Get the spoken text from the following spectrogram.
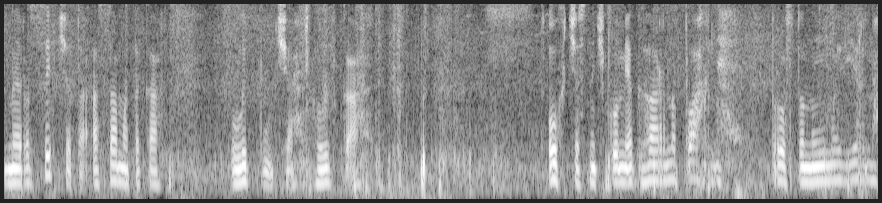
не розсипчата, а саме така липуча, гливка. Ох, часничком як гарно пахне. Просто неймовірно.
